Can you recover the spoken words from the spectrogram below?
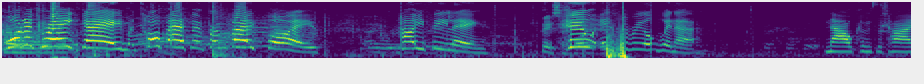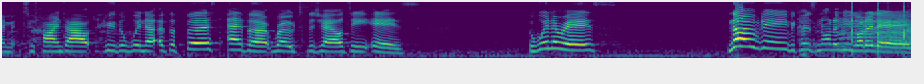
What a great game! Top effort from both boys. How are you feeling? Who is the real winner? Now comes the time to find out who the winner of the first ever Road to the JLD is. The winner is nobody because none of you got it in.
